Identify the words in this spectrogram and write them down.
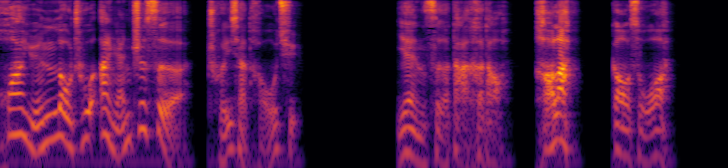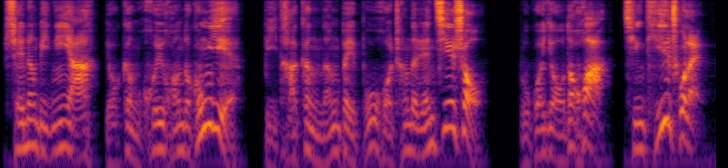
花云露出黯然之色，垂下头去，艳色大喝道：“好了，告诉我，谁能比尼雅有更辉煌的功业，比他更能被捕火城的人接受？如果有的话，请提出来。”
